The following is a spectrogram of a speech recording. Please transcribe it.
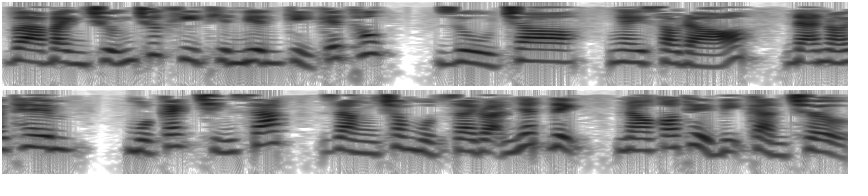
và bành trướng trước khi thiên niên kỷ kết thúc, dù cho, ngay sau đó, đã nói thêm, một cách chính xác, rằng trong một giai đoạn nhất định, nó có thể bị cản trở,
